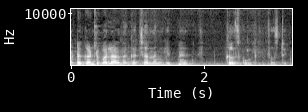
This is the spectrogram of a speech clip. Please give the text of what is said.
ಒಟ್ಟು ಗಂಟು ಬರಲಾರ್ದಂಗೆ ಚೆನ್ನಾಗಿ ಹಿಟ್ಟನ್ನ ಕಲಿಸ್ಕೊಬೇಕು ಫಸ್ಟಿಗೆ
